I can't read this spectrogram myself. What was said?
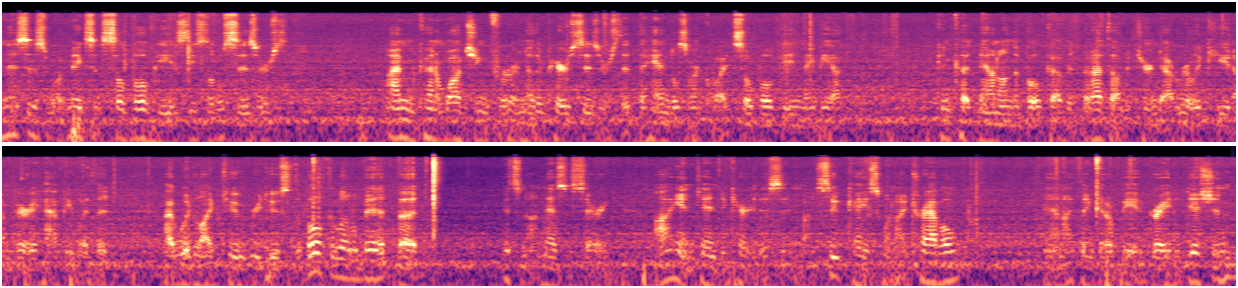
And this is what makes it so bulky is these little scissors. I'm kind of watching for another pair of scissors that the handles aren't quite so bulky. And maybe I can cut down on the bulk of it but I thought it turned out really cute. I'm very happy with it. I would like to reduce the bulk a little bit but it's not necessary. I intend to carry this in my suitcase when I travel and I think it'll be a great addition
